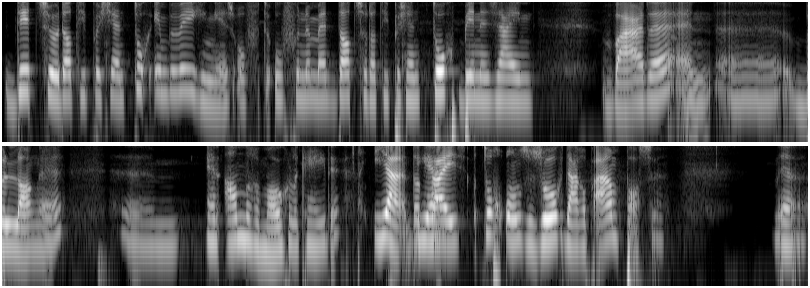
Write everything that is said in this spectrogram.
dit zodat die patiënt toch in beweging is. Of te oefenen met dat zodat die patiënt toch binnen zijn waarden en uh, belangen. Um, en andere mogelijkheden. Ja, dat wij toch onze zorg daarop aanpassen. Ja.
